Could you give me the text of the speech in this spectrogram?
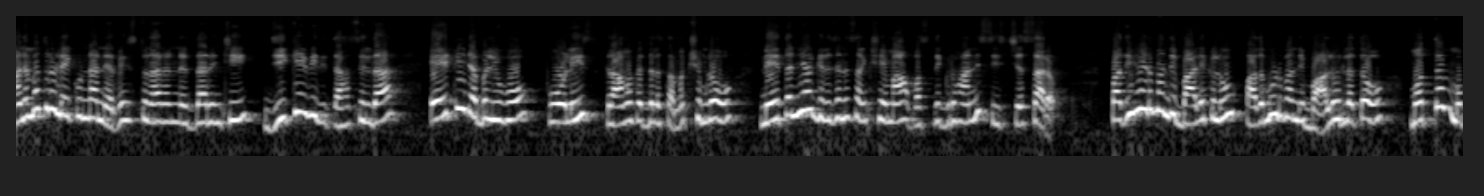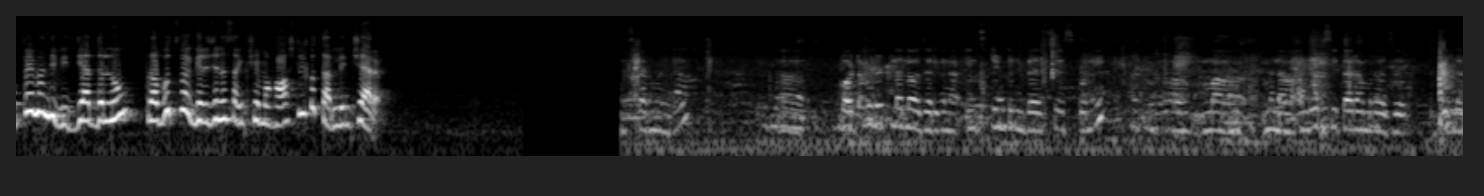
అనుమతులు లేకుండా నిర్వహిస్తున్నారని నిర్ధారించి జీకే వీధి తహసీల్దార్ ఏటీడబ్ల్యూఓ పోలీస్ గ్రామ పెద్దల సమక్షంలో నేతన్య గిరిజన సంక్షేమ వసతి గృహాన్ని సీజ్ చేశారు. పదిహేడు మంది బాలికలు పదమూడు మంది బాలుర్లతో మొత్తం ముప్పై మంది విద్యార్థులను ప్రభుత్వ గిరిజన సంక్షేమ హాస్టల్కు తరలించారు. కోటమిరట్లలో జరిగిన ఇన్సిడెంట్ని బేస్ చేసుకొని మా మన అల్లూరి సీతారామరాజు జిల్లా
